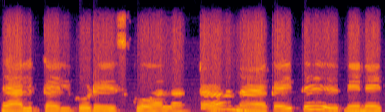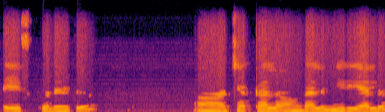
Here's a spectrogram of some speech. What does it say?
యాలక్కాయలు కూడా వేసుకోవాలంట. నాకైతే నేనైతే వేసుకోలేదు. చెక్క లవంగాలు మిరియాలు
